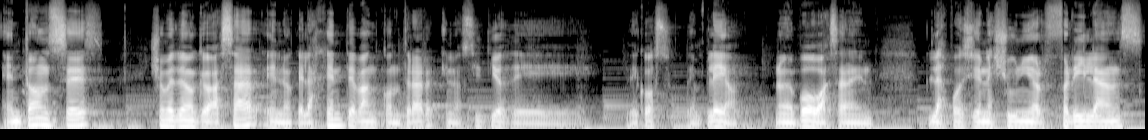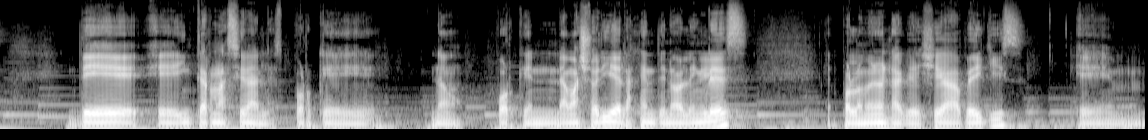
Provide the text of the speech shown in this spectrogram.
Entonces, yo me tengo que basar en lo que la gente va a encontrar en los sitios de, de de empleo. No me puedo basar en las posiciones junior freelance de eh, internacionales, porque no, porque la mayoría de la gente no habla inglés, por lo menos la que llega a PX, em,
